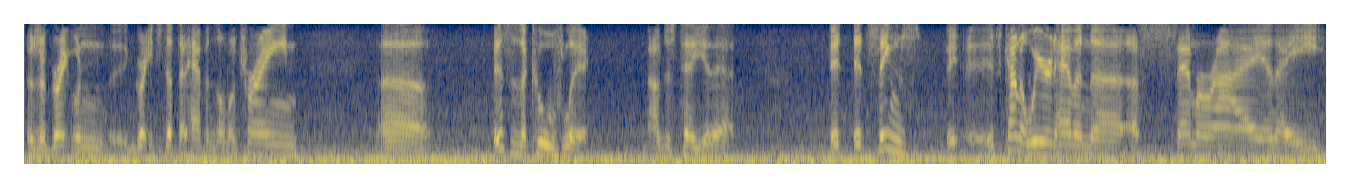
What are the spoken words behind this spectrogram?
There's a great one, great stuff that happens on a train. Uh, this is a cool flick. I'll just tell you that. It it seems it, it's kind of weird having a, a samurai and a.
